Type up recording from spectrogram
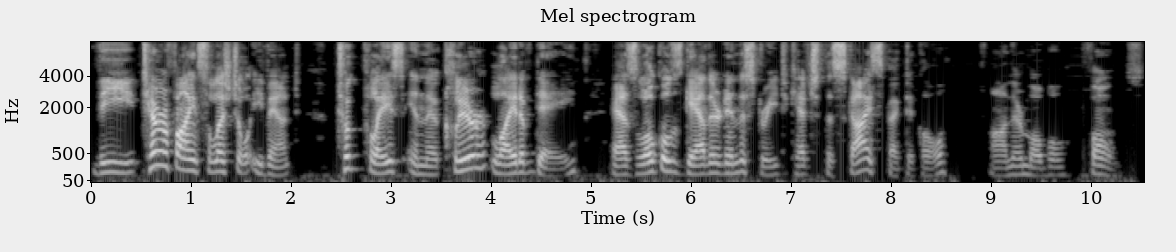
The terrifying celestial event took place in the clear light of day as locals gathered in the street to catch the sky spectacle on their mobile phones.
